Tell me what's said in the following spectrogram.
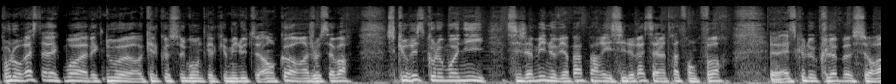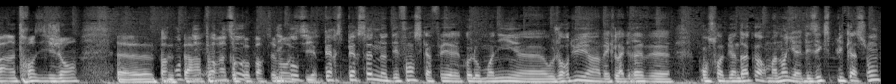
Polo reste avec moi, avec nous euh, quelques secondes, quelques minutes encore. hein. Je veux savoir ce que risque Colomboigny si jamais il ne vient pas à Paris, s'il reste à l'Eintracht Francfort. euh, Est-ce que le club sera intransigeant euh, par, contre, rapport à son Nico, comportement Nico, aussi? pers- personne ne défend ce qu'a fait Colomboigny euh, aujourd'hui hein, avec la grève. euh, qu'on soit bien d'accord. Maintenant, il y a des explications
